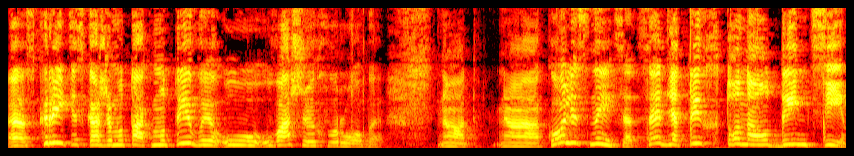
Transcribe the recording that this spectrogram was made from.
е, скриті, скажімо так, мотиви у, у вашої хвороби. От. Е, колісниця це для тих, хто наодинці.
